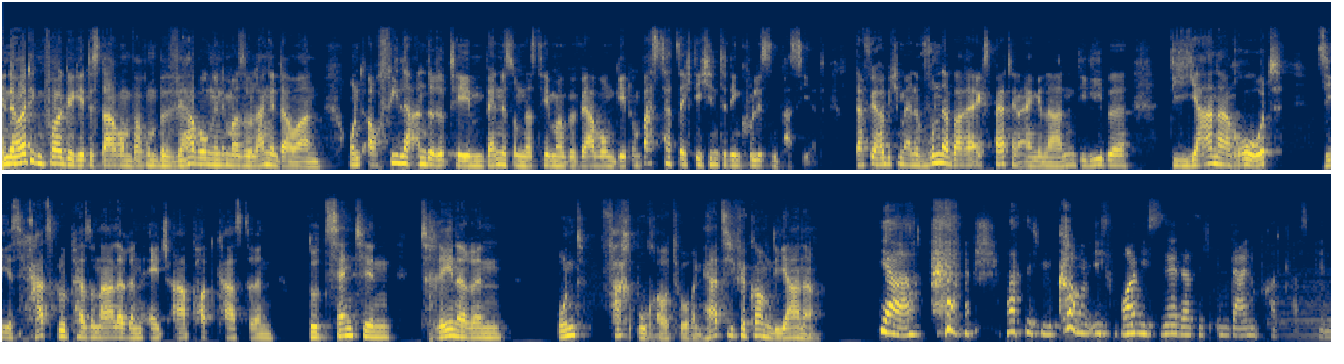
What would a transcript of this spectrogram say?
In der heutigen Folge geht es darum, warum Bewerbungen immer so lange dauern und auch viele andere Themen, wenn es um das Thema Bewerbung geht und was tatsächlich hinter den Kulissen passiert. Dafür habe ich mir eine wunderbare Expertin eingeladen, die liebe Diana Roth. Sie ist Herzblutpersonalerin, HR-Podcasterin, Dozentin, Trainerin und Fachbuchautorin. Herzlich willkommen, Diana. Ja, herzlich willkommen. Ich freue mich sehr, dass ich in deinem Podcast bin.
